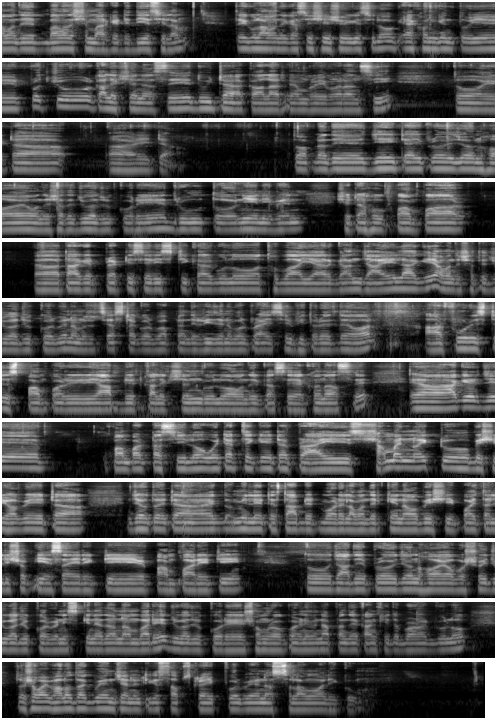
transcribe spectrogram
আমাদের বাংলাদেশে মার্কেটে দিয়েছিলাম। তো এগুলো আমাদের কাছে শেষ হয়ে গেছিল। এখন কিন্তু এর প্রচুর কালেকশান আছে। দুইটা কালারে আমরা এবার আনছি। তো এটা, আর এটা তো আপনাদের যেইটাই প্রয়োজন হয়, আমাদের সাথে যোগাযোগ করে দ্রুত নিয়ে নেবেন। সেটা হোক পাম্পার টার্গেট প্র্যাকটিসের স্টিকারগুলো অথবা ইয়ার গান যাই লাগে, আমাদের সাথে যোগাযোগ করবেন। আমরা চেষ্টা করব আপনাদের রিজনেবল প্রাইসের ভিতরে দেওয়ার। আর ফোর স্টেজ পাম্পারের আপডেট কালেকশনগুলো আমাদের কাছে এখন আছে। আগের যে পাম্পারটা ছিল, ওইটার থেকে এটার প্রাইস সামান্য একটু বেশি হবে। এটা যেহেতু এটা একদমই লেটেস্ট আপডেট মডেল আমাদের কেনাও বেশি। পঁয়তাল্লিশশো পিএসআই এর একটি পাম্পার এটি। তো যাদের প্রয়োজন হয় অবশ্যই যোগাযোগ করবেন স্ক্রিনে দেওয়া নাম্বারে, যোগাযোগ করে সংগ্রহ করে নেবেন আপনাদের কাঙ্ক্ষিত প্রোডাক্টগুলো তো সবাই ভালো থাকবেন, চ্যানেলটিকে সাবস্ক্রাইব করবেন, আসসালামু আলাইকুম।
